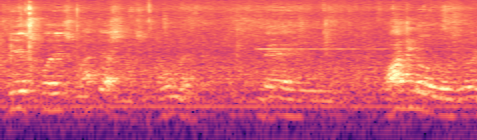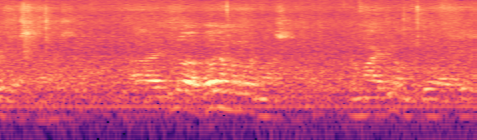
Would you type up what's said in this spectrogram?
త్రీ ఇయర్స్ ఫోర్ ఇయర్స్ మార్చేస్తున్నాం సార్ టౌన్లో అంటే వార్డులు డివైడ్ చేస్తున్నారు డోర్ నెంబర్ ఇప్పుడు మా ఇంట్లో ఉంది డోర్ ఐదు.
